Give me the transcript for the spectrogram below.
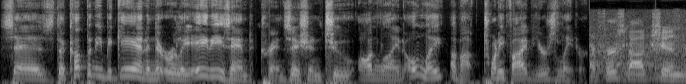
says the company began in the early 80s and transitioned to online only about 25 years later. Our first auction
